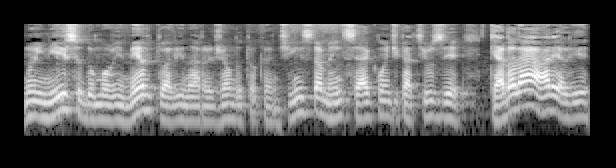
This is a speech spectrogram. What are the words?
no início do movimento ali na região do Tocantins, também segue com indicativos de queda da área ali.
